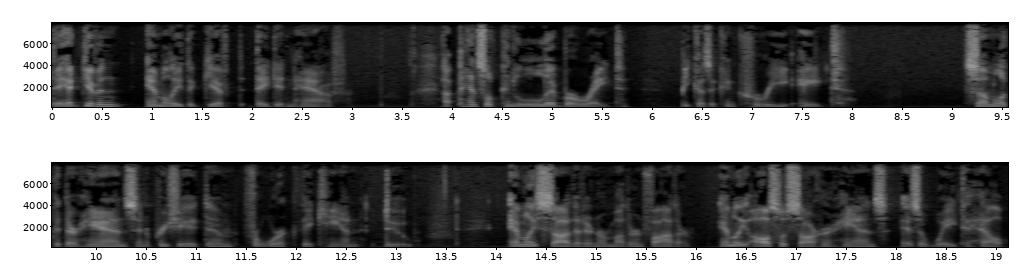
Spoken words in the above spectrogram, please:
They had given Emily the gift they didn't have. A pencil can liberate because it can create. Some look at their hands and appreciate them for work they can do. Emily saw that in her mother and father. Emily also saw her hands as a way to help.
